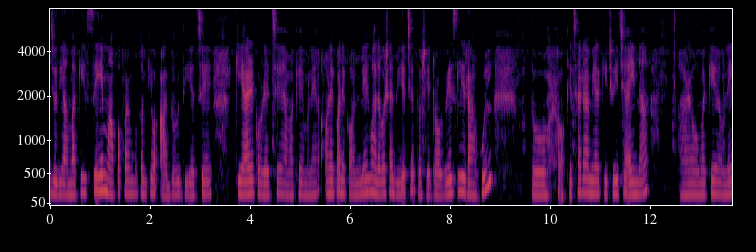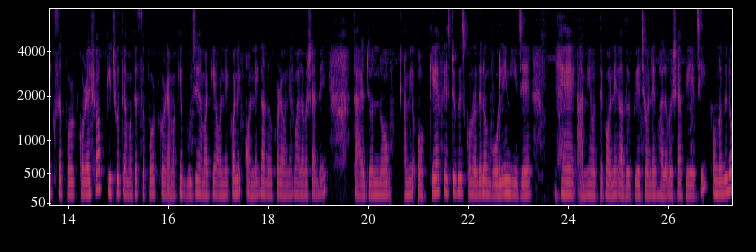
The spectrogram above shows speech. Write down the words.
যদি আমাকে সেম মা পাপার মতন কেউ আদর দিয়েছে কেয়ার করেছে, আমাকে মানে অনেক অনেক অনেক ভালোবাসা দিয়েছে, তো সেটা অবভিয়াসলি রাহুল। তো ওকে ছাড়া আমি আর কিছুই চাই না। আর আমাকে অনেক সাপোর্ট করে সব কিছুতে আমাকে সাপোর্ট করে, আমাকে বুঝে, আমাকে অনেক অনেক অনেক আদর করে, অনেক ভালোবাসা দেয়। তার জন্য আমি ওকে ফেস টু ফেস কোনোদিনও বলিনি যে হ্যাঁ আমি ওর থেকে অনেক আদর পেয়েছি, অনেক ভালোবাসা পেয়েছি। কোনোদিনও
